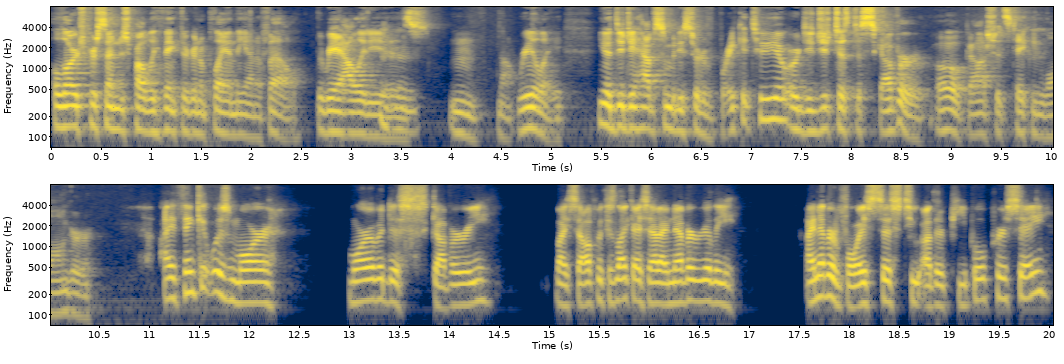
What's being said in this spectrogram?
A large percentage probably think they're going to play in the NFL. The reality mm-hmm. is mm, not really. You know, did you have somebody sort of break it to you, or did you just discover, oh gosh, it's taking longer? I think it was more more of a discovery myself because like I said I never really I never voiced this to other people per se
